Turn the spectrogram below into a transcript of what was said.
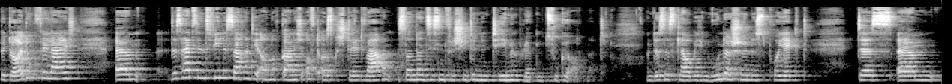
Bedeutung vielleicht, ähm, deshalb sind es viele Sachen, die auch noch gar nicht oft ausgestellt waren, sondern sie sind verschiedenen Themenblöcken zugeordnet. Und das ist, glaube ich, ein wunderschönes Projekt, das ähm,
